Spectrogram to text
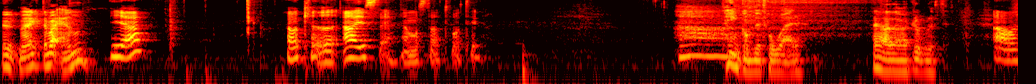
Utmärkt, det var en. Ja. Okej, ja just det. Jag måste ha två till. Tänk om det är två är. Det hade varit roligt. Ja,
